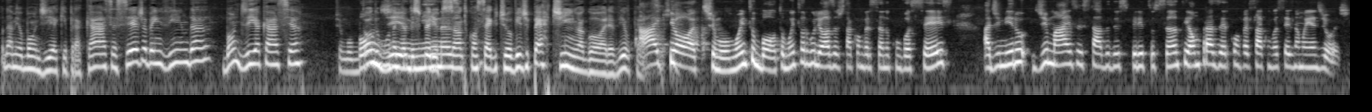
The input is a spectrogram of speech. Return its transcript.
Vou dar meu bom dia aqui para Cássia. Seja bem-vinda. Bom dia, Cássia. Ótimo, bom Todo mundo dia, aqui do Espírito Santo consegue te ouvir de pertinho agora, viu, Cássia? Ai, que ótimo, muito bom. Estou muito orgulhosa de estar conversando com vocês. Admiro demais o estado do Espírito Santo e é um prazer conversar com vocês na manhã de hoje.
